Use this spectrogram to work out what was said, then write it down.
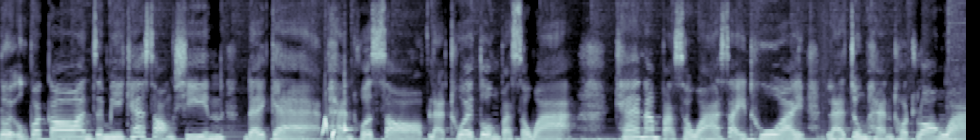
โดยอุปกรณ์จะมีแค่ 2 ชิ้น ได้แก่ แผ่นทดสอบและถ้วยตวงปัสสาวะ แค่นำปัสสาวะใส่ถ้วย และจุ่มแผ่นทดลองไว้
